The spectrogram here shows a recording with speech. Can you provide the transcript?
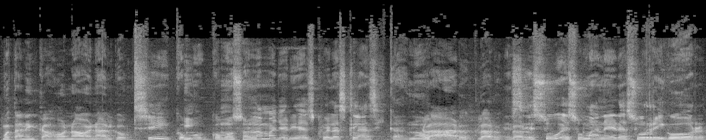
como tan encajonado en algo. Sí, como, como son la mayoría de escuelas clásicas, ¿no? Claro, claro, Es, claro. es su, es su manera, es su rigor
